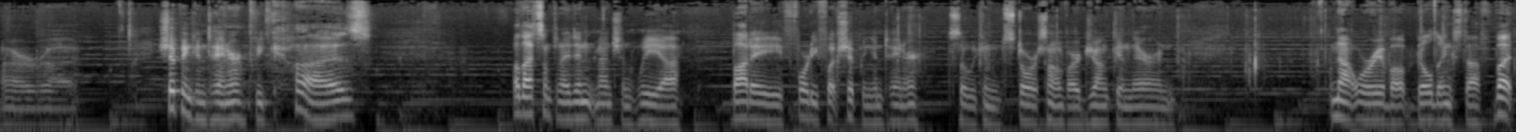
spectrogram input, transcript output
our uh, shipping container, because, well, that's something I didn't mention. We uh, bought a 40 foot shipping container so we can store some of our junk in there and not worry about building stuff. But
